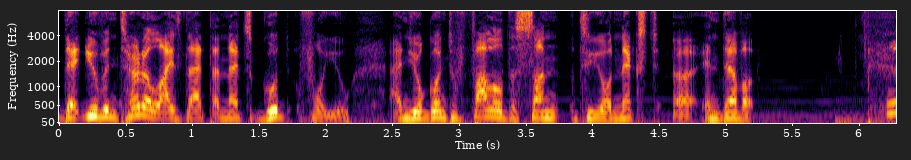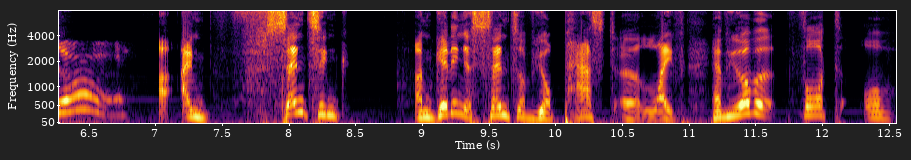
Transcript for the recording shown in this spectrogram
that you've internalized that and that's good for you. And you're going to follow the sun to your next uh, endeavor. Yeah. I'm sensing, I'm getting a sense of your past uh, life. Have you ever thought or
